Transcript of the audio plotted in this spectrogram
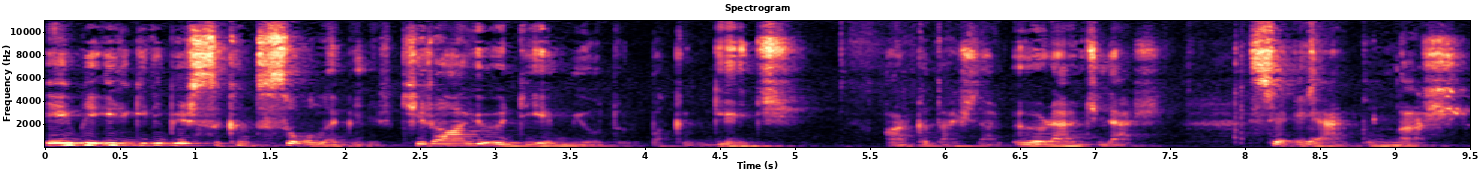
Evle ilgili bir sıkıntısı olabilir. Kirayı ödeyemiyordur. Bakın genç arkadaşlar, öğrenciler ise eğer bunlar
